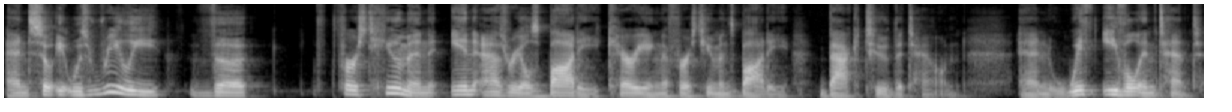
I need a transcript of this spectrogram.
And so it was really the first human in Asriel's body carrying the first human's body back to the town. And with evil intent.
